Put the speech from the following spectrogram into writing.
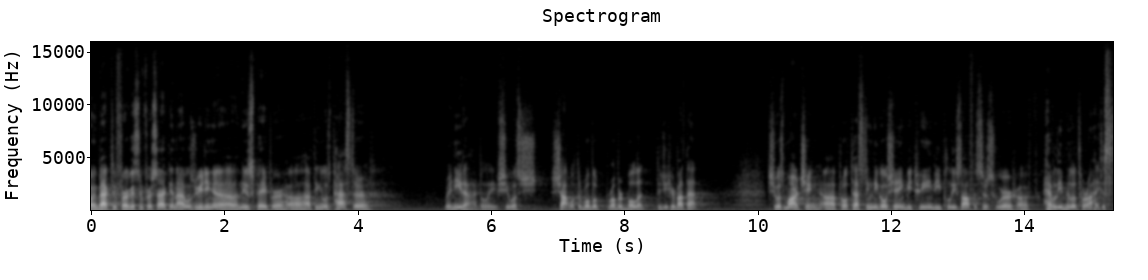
Going back to Ferguson for a second, I was reading a newspaper. Uh, I think it was Pastor Renita, I believe. She was sh- shot with a rubber, rubber, bullet. Did you hear about that? She was marching, uh, protesting, negotiating between the police officers who were uh, heavily militarized.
